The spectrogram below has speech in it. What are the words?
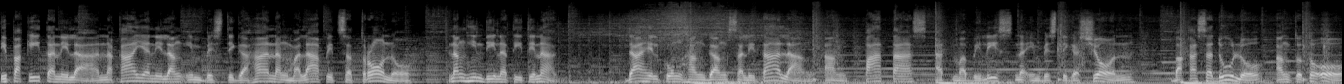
ipakita nila na kaya nilang imbestigahan ang malapit sa trono ng hindi natitinag. Dahil kung hanggang salita lang ang patas at mabilis na investigasyon, baka sa dulo ang totoo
